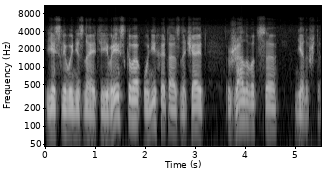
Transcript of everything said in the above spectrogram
если вы не знаете еврейского, у них это означает «жаловаться не на что».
